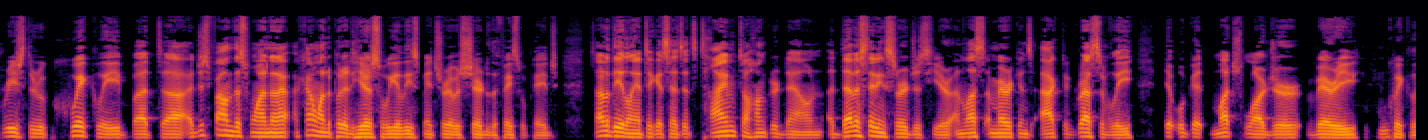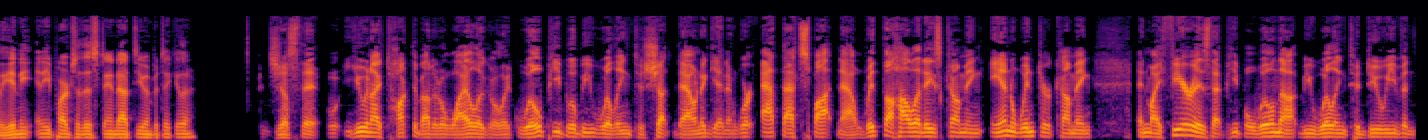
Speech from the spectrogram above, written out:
breeze through quickly, but uh, I just found this one and I, I kind of wanted to put it here so we at least made sure it was shared to the Facebook page. It's out of the Atlantic. It says it's time to hunker down. A devastating surge is here. Unless Americans act aggressively, it will get much larger very mm-hmm. quickly. Any any parts of this stand out to you in particular? Just that you and I talked about it a while ago. Like, will people be willing to shut down again? And we're at that spot now with the holidays coming and winter coming. And my fear is that people will not be willing to do even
